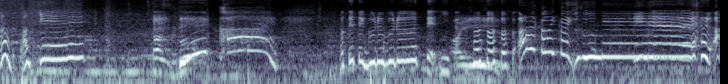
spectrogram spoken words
うんオッケー。でかい。お手手ぐるぐるって似たそうそうそうそう。あーかわいいかわいい。いいねいいね あ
